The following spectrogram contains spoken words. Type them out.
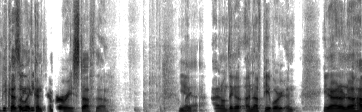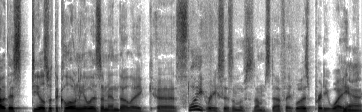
because Oh, of like contemporary stuff, though. Yeah, Like, I don't think enough people are, you know, I don't know how this deals with the colonialism and the like uh, slight racism of some stuff. It was pretty white. yeah.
